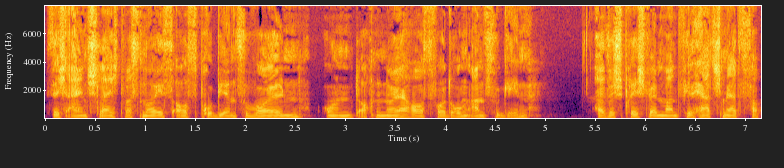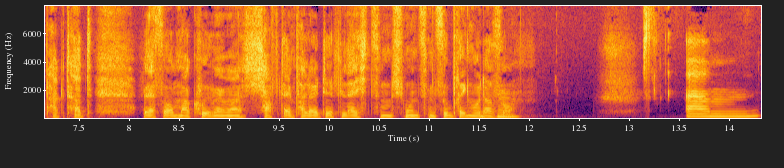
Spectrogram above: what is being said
sich einschleicht, was Neues ausprobieren zu wollen und auch eine neue Herausforderung anzugehen. Also sprich, wenn man viel Herzschmerz verpackt hat, wäre es auch mal cool, wenn man schafft, ein paar Leute vielleicht zum Schmunzeln zu bringen oder so. Ähm,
